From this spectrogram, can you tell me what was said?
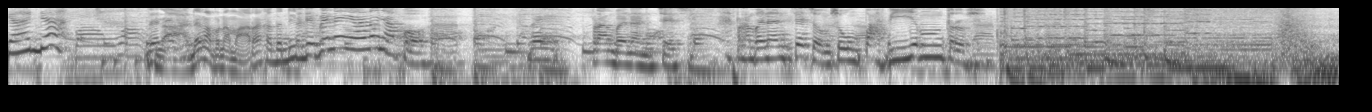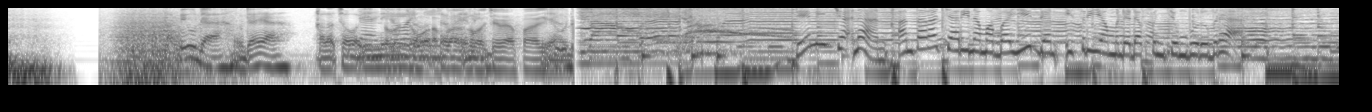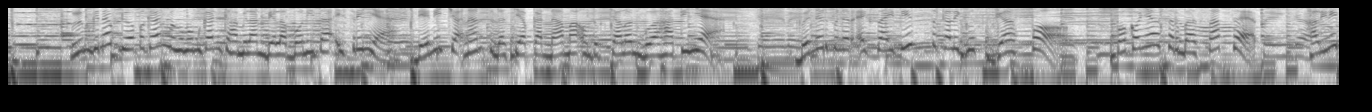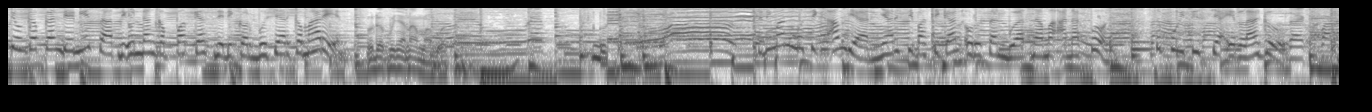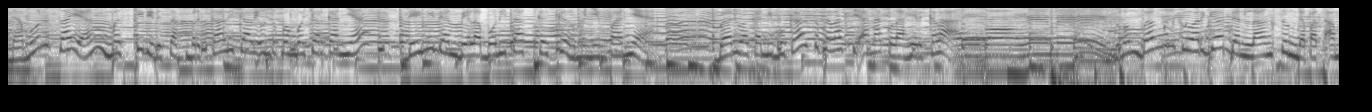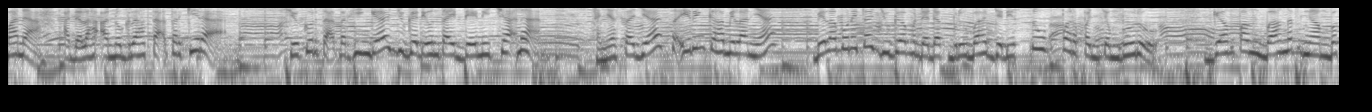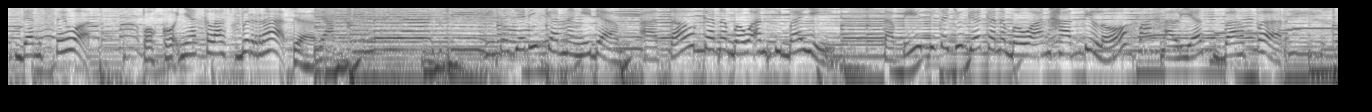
Nggak ada. Nggak ada, nggak pernah marah kata dia. DP nih anu nyapo? Neng Prambanan Jazz. Prambanan Jazz om, sumpah diem terus. Tapi udah, udah ya. Kalau cowok Udah, ini, cowok kalau ini. Cewek kalau cewek apa gitu. Ya. Udah. Denny Caknan antara cari nama bayi dan istri yang mendadak pencemburu berat. Belum genap dua pekan mengumumkan kehamilan Bella Bonita istrinya, Denny Caknan sudah siapkan nama untuk calon buah hatinya. Benar-benar excited sekaligus gaspol. Pokoknya serba satset. Hal ini diungkapkan Denny saat diundang ke podcast Deddy Corbusier kemarin. Udah punya nama, Bu. Seniman musik ambiar nyaris dipastikan urusan buat nama anak pun sepuitis syair lagu. Namun sayang, meski didesak berkali-kali untuk membocorkannya, Denny dan Bella Bonita kekeh menyimpannya. Baru akan dibuka setelah si anak lahir kelak. Membangun keluarga dan langsung dapat amanah adalah anugerah tak terkira. Syukur tak terhingga juga diuntai Denny Caknan. Hanya saja seiring kehamilannya, Bella Bonita juga mendadak berubah jadi super pencemburu. Gampang banget ngambek dan sewot. Pokoknya kelas berat. Ya. Bisa jadi karena ngidam atau karena bawaan si bayi. Tapi bisa juga karena bawaan hati loh, alias baper.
